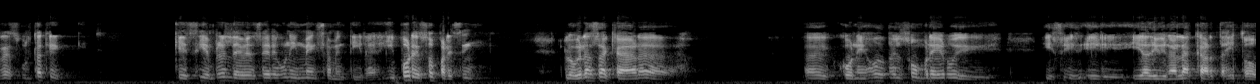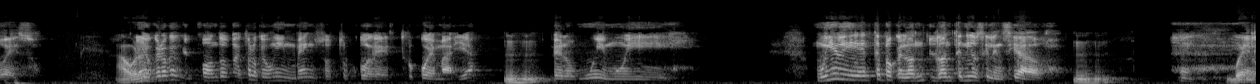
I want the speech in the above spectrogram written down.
resulta que, que siempre el deber ser es una inmensa mentira. Y por eso parecen, logra sacar a, conejos del sombrero y, y, adivinar las cartas y todo eso. Ahora, Yo creo que en el fondo esto es lo que es un inmenso truco de, truco de magia, pero muy, muy muy evidente porque lo, han tenido silenciado. Eh, bueno,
